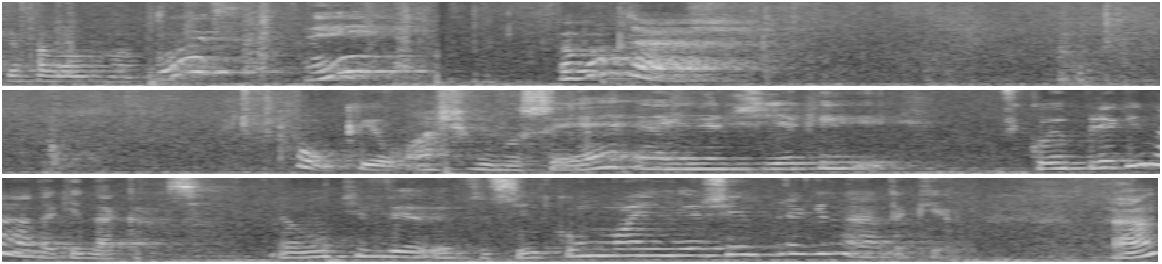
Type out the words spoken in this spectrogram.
Quer falar alguma coisa? Hein? Fica à vontade. Bom, o que eu acho que você é, é a energia que ficou impregnada aqui da casa. Eu não te vejo, eu te sinto como uma energia impregnada aqui, ó. Tá?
